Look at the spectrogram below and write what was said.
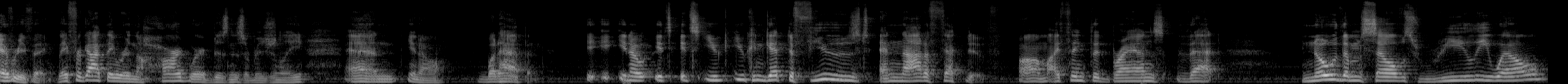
everything. They forgot they were in the hardware business originally, and you know what happened. It, you know, it's it's you you can get diffused and not effective. Um, I think that brands that know themselves really well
